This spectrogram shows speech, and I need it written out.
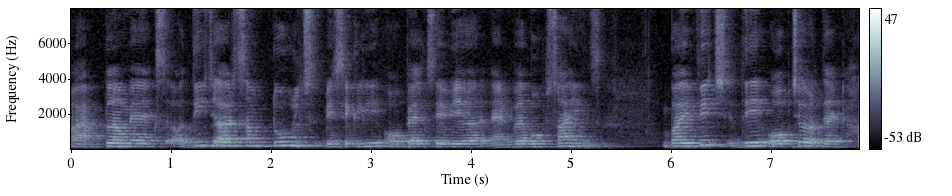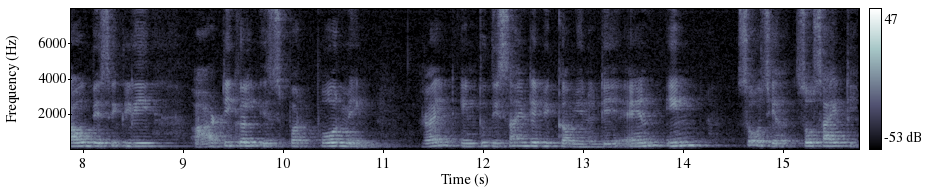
uh, PlumX, uh, these are some tools basically of Elsevier and Web of Science by which they observe that how basically article is performing right into the scientific community and in social society.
